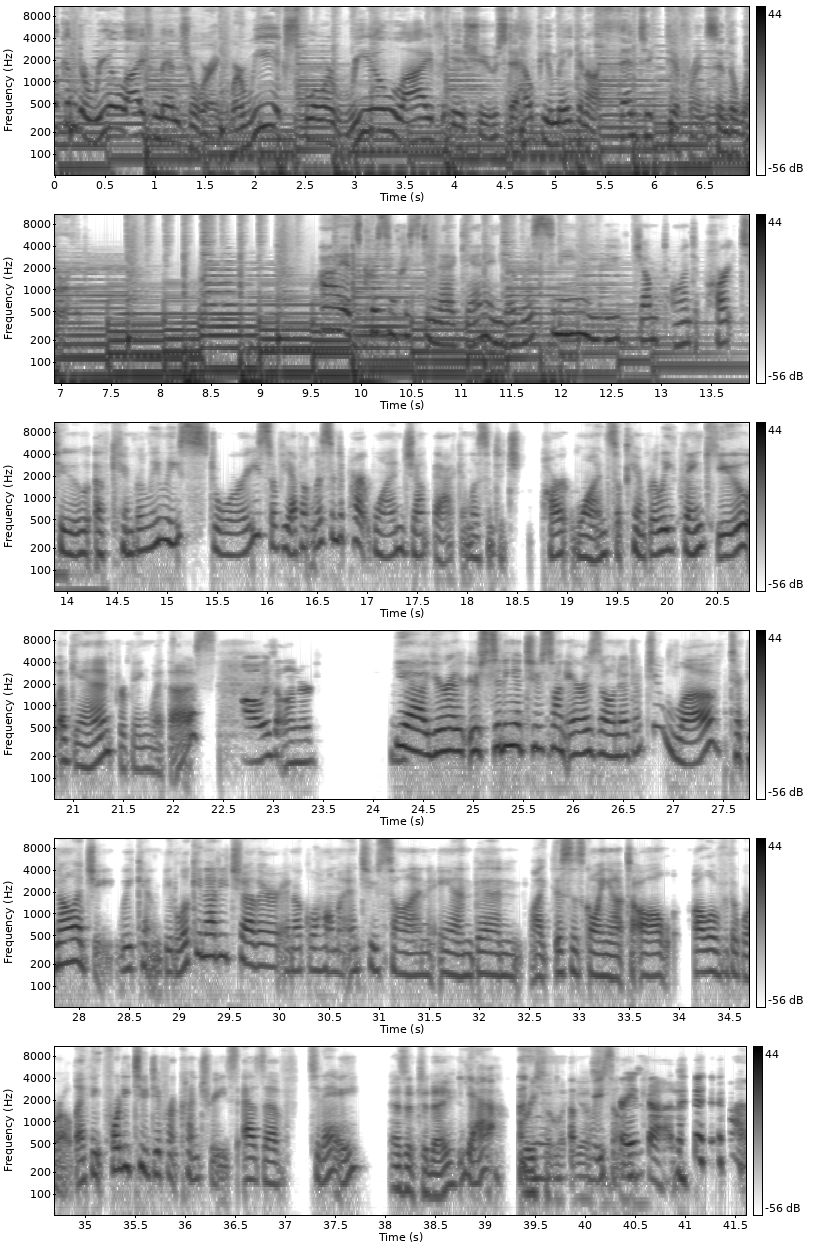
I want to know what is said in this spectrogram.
Welcome to Real Life Mentoring, where we explore real life issues to help you make an authentic difference in the world. Hi, it's Chris and Christina again, and you're listening. You've jumped on to part two of Kimberley Lee's story. So if you haven't listened to part one, jump back and listen to part one. So, Kimberley, thank you again for being with us. Always honored. Yeah, you're you're sitting in Tucson, Arizona. Don't you love technology? We can be looking at each other in Oklahoma and Tucson and then like this is going out to all all over the world. I think 42 different countries as of today. As of today? Yeah. Recently, yes. Recently. Praise God.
